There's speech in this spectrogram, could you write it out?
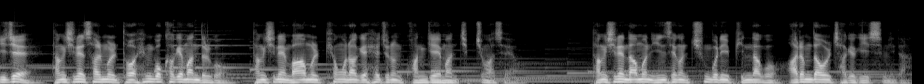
이제 당신의 삶을 더 행복하게 만들고 당신의 마음을 평온하게 해주는 관계에만 집중하세요. 당신의 남은 인생은 충분히 빛나고 아름다울 자격이 있습니다.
